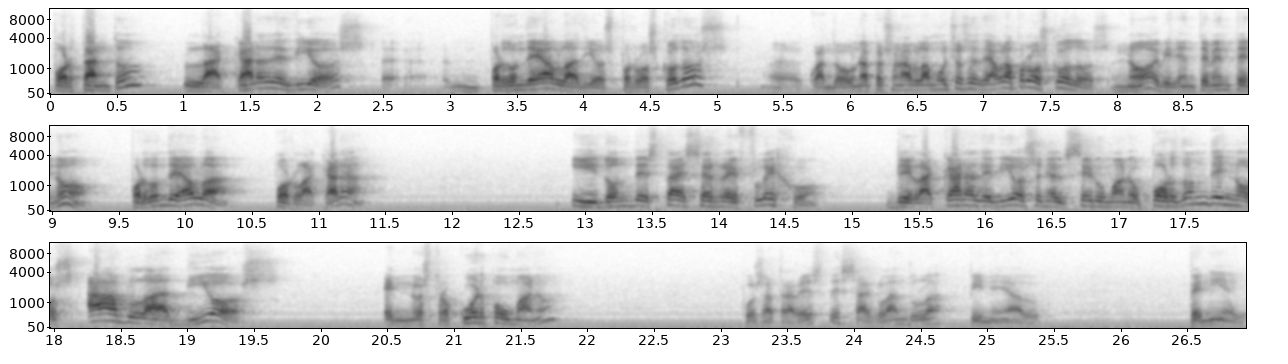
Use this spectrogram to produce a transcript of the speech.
Por tanto, la cara de Dios, eh, ¿por dónde habla Dios? ¿Por los codos? Eh, cuando una persona habla mucho se te habla por los codos. No, evidentemente no. ¿Por dónde habla? Por la cara. ¿Y dónde está ese reflejo de la cara de Dios en el ser humano? ¿Por dónde nos habla Dios en nuestro cuerpo humano? Pues a través de esa glándula pineal, peniel,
